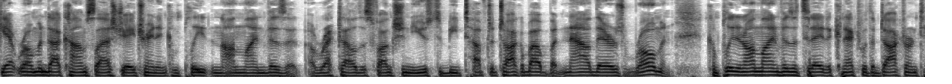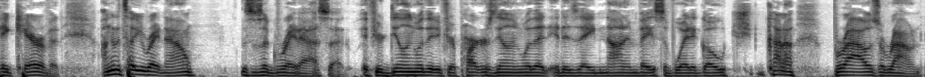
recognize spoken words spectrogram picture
Getroman.com slash JTrain and complete an online visit. Erectile dysfunction used to be tough to talk about, but now there's Roman. Complete an online visit today to connect with a doctor and take care of it. I'm going to tell you right now, this is a great asset. If you're dealing with it, if your partner's dealing with it, it is a non-invasive way to go ch- kind of browse around.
